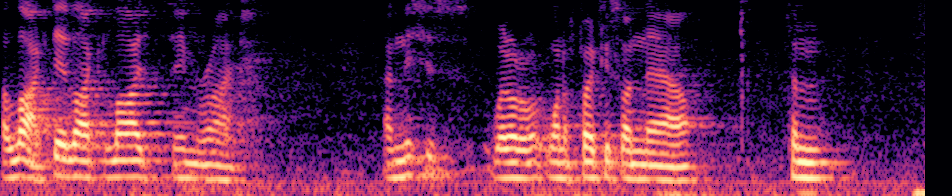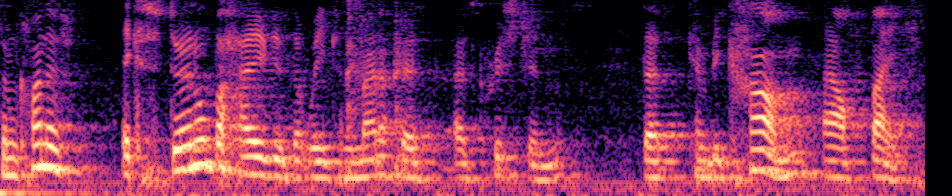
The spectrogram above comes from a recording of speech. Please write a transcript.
are like. They're like lies that seem right. And this is what I want to focus on now some, some kind of external behaviours that we can manifest as Christians that can become our faith.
